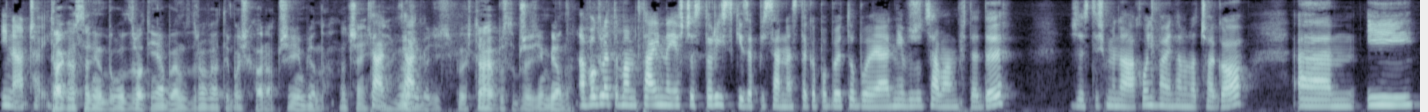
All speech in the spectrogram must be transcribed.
inaczej. Tak, ostatnio było odwrotnie. Ja byłem zdrowa, a ty byłaś chora, przeziębiona na część. Tak, tak. Można powiedzieć, byłeś trochę po prostu przeziębiona. A w ogóle to mam tajne jeszcze storiski zapisane z tego pobytu, bo ja nie wrzucałam wtedy, że jesteśmy na Achu, nie pamiętam dlaczego. Um, I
